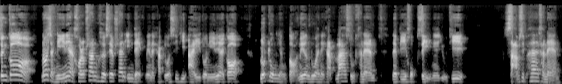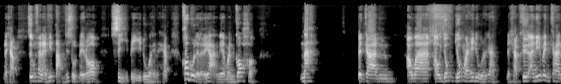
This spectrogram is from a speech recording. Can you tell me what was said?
ซึ่งก็นอกจากนี้เนี่ย corruption perception index เนี่ยนะครับ หรือว่า CPI ตัวนี้เนี่ยก็ลดลงอย่างต่อเนื่องด้วยนะครับ ล่าสุดคะแนนในปี 64 เนี่ยอยู่ที่ 35 คะแนนนะครับ ซึ่งคะแนนที่ต่ำที่สุดในรอบ 4 ปีด้วยนะครับ ข้อมูลหลาย ๆ อย่างเนี่ยมันก็นะเป็นการ เอามาเอายกยกมาให้ดูแล้วกันนะครับ คืออันนี้เป็นการ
